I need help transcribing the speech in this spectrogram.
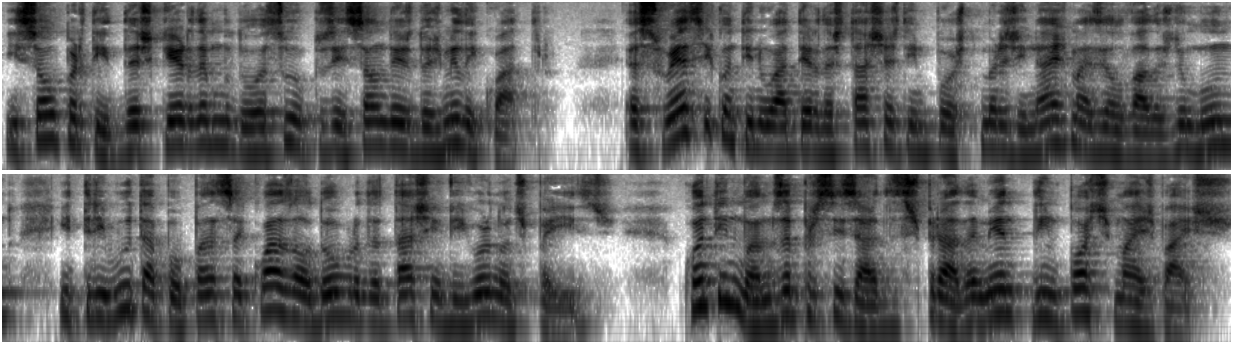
e só o partido da esquerda mudou a sua posição desde 2004. A Suécia continua a ter das taxas de imposto marginais mais elevadas do mundo e tributa a poupança quase ao dobro da taxa em vigor noutros países. Continuamos a precisar desesperadamente de impostos mais baixos,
